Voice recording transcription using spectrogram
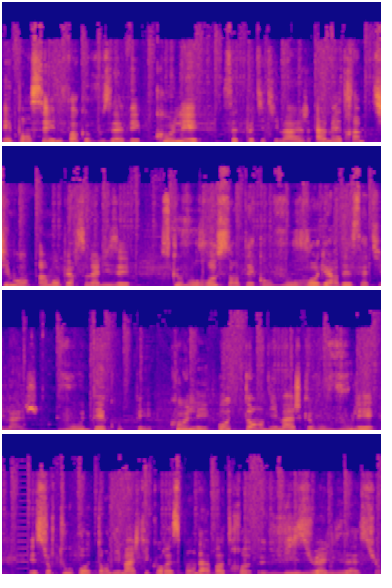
Et pensez, une fois que vous avez collé cette petite image, à mettre un petit mot, un mot personnalisé, ce que vous ressentez quand vous regardez cette image. Vous découpez, collez autant d'images que vous voulez et surtout autant d'images qui correspondent à votre visualisation.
